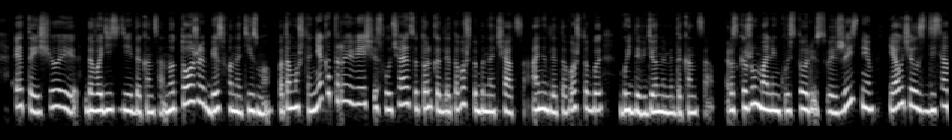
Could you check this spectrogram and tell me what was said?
— это еще и доводить идеи до конца, но тоже без фанатизма, потому что некоторые вещи случаются только для того, чтобы начаться, а не для того, чтобы быть доведенными до конца. Расскажу маленькую историю своей жизни. Я училась в 10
